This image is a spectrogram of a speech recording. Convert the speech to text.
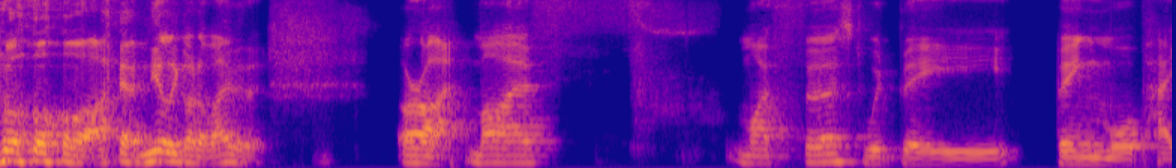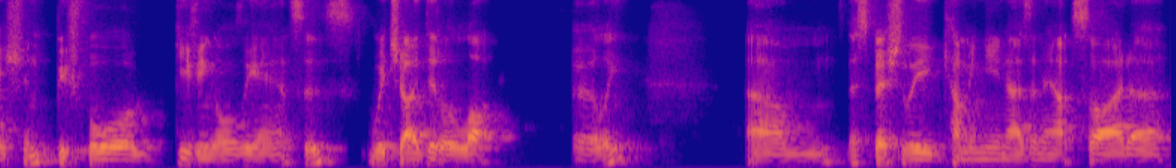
oh, I nearly got away with it. All right, my my first would be being more patient before giving all the answers, which I did a lot early, um, especially coming in as an outsider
